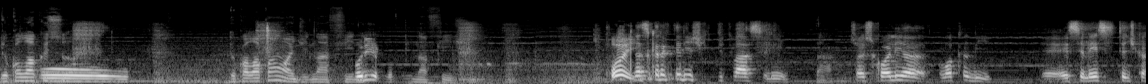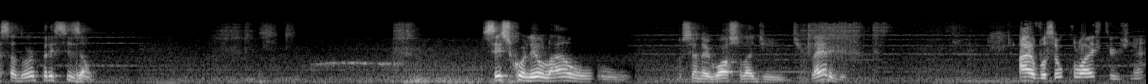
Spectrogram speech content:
Eu coloco isso. Eu coloco aonde na, fi... Murilo, na ficha? Oi. nas características de classe ali, Tá. só escolhe a. coloca ali. é, excelência de caçador, precisão. Você escolheu lá o, o- seu negócio lá de, de clérigo? Ah, eu vou ser o Cloisters, né?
